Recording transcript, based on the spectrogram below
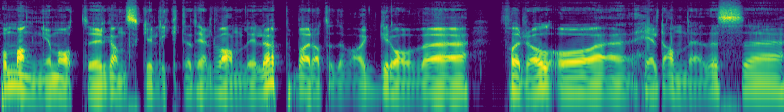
på mange måter ganske likt et helt vanlig løp, bare at det var grove forhold og eh, helt annerledes eh,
